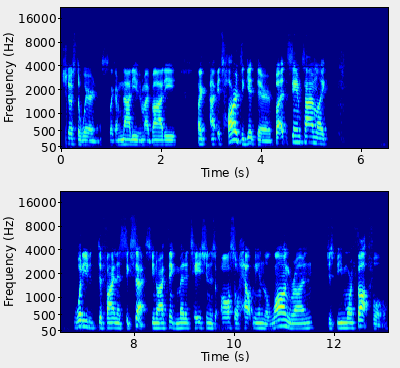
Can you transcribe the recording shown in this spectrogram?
just awareness, like I'm not even my body. Like I, it's hard to get there, but at the same time, like what do you define as success? You know, I think meditation has also helped me in the long run just be more thoughtful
